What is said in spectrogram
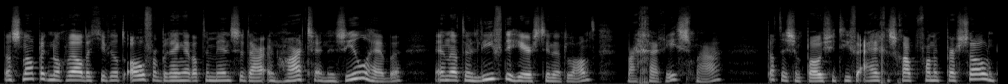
dan snap ik nog wel dat je wilt overbrengen dat de mensen daar een hart en een ziel hebben en dat er liefde heerst in het land. Maar charisma, dat is een positieve eigenschap van een persoon.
